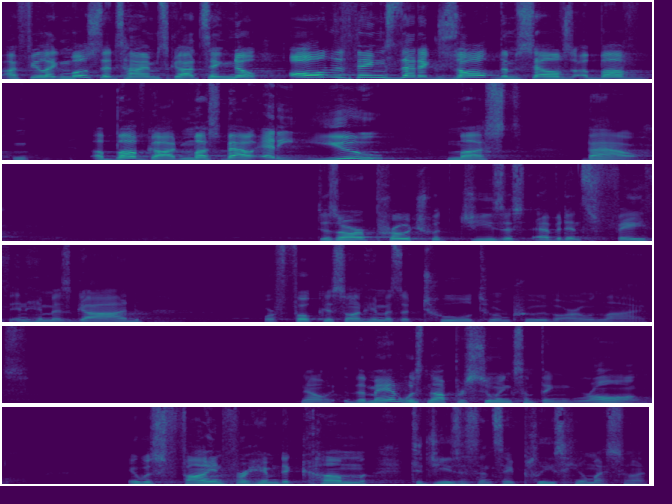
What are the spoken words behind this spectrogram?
I feel like most of the times God's saying, no, all the things that exalt themselves above above God must bow. Eddie, you must bow. Does our approach with Jesus evidence faith in him as God or focus on him as a tool to improve our own lives? Now, the man was not pursuing something wrong. It was fine for him to come to Jesus and say, Please heal my son.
